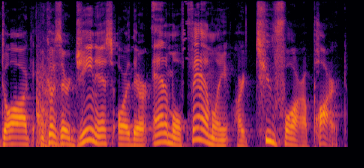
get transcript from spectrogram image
dog because their genus or their animal family are too far apart.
